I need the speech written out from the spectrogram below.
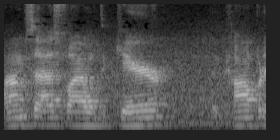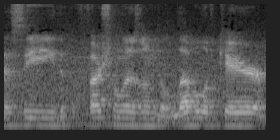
I'm satisfied with the care, the competency, the professionalism, the level of care.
